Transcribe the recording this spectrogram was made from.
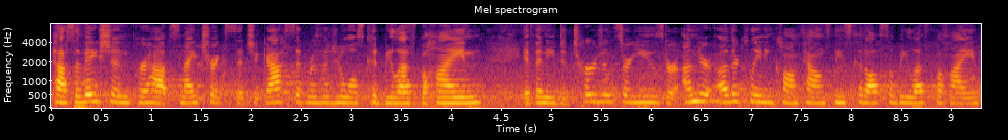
Passivation, perhaps nitric, citric acid residuals could be left behind. If any detergents are used or under other cleaning compounds, these could also be left behind.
